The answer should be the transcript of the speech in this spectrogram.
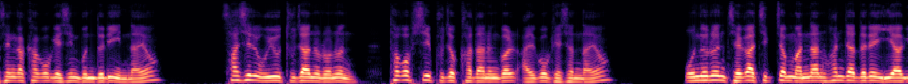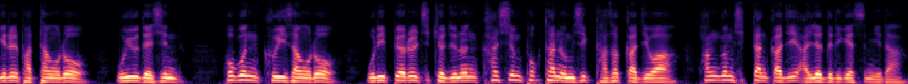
생각하고 계신 분들이 있나요? 사실 우유 두 잔으로는 턱없이 부족하다는 걸 알고 계셨나요? 오늘은 제가 직접 만난 환자들의 이야기를 바탕으로 우유 대신 혹은 그 이상으로 우리 뼈를 지켜주는 칼슘 폭탄 음식 다섯 가지와 황금 식단까지 알려드리겠습니다.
